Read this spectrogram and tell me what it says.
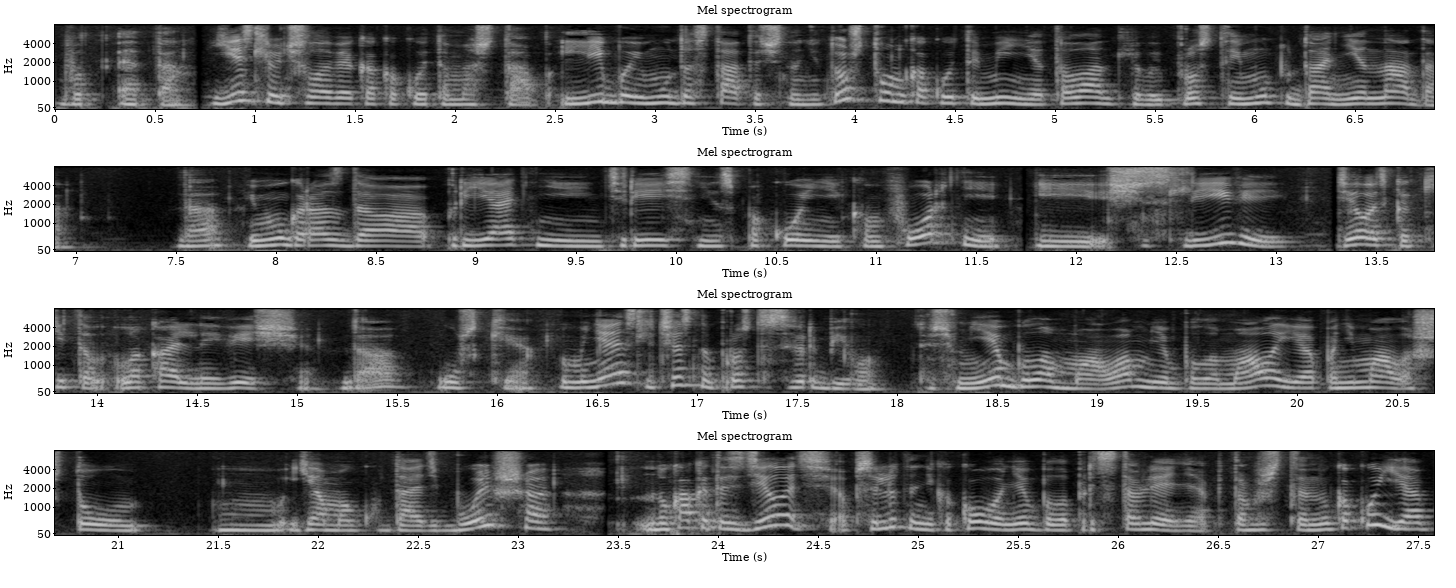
вот это. Есть ли у человека какой-то масштаб, либо ему достаточно не то, что он какой-то менее талантливый, просто ему туда не надо. Да? Ему гораздо приятнее, интереснее, спокойнее, комфортнее и счастливее делать какие-то локальные вещи, да, узкие. У меня, если честно, просто свербило. То есть мне было мало, мне было мало, я понимала, что я могу дать больше. Но как это сделать, абсолютно никакого не было представления, потому что, ну, какой я...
